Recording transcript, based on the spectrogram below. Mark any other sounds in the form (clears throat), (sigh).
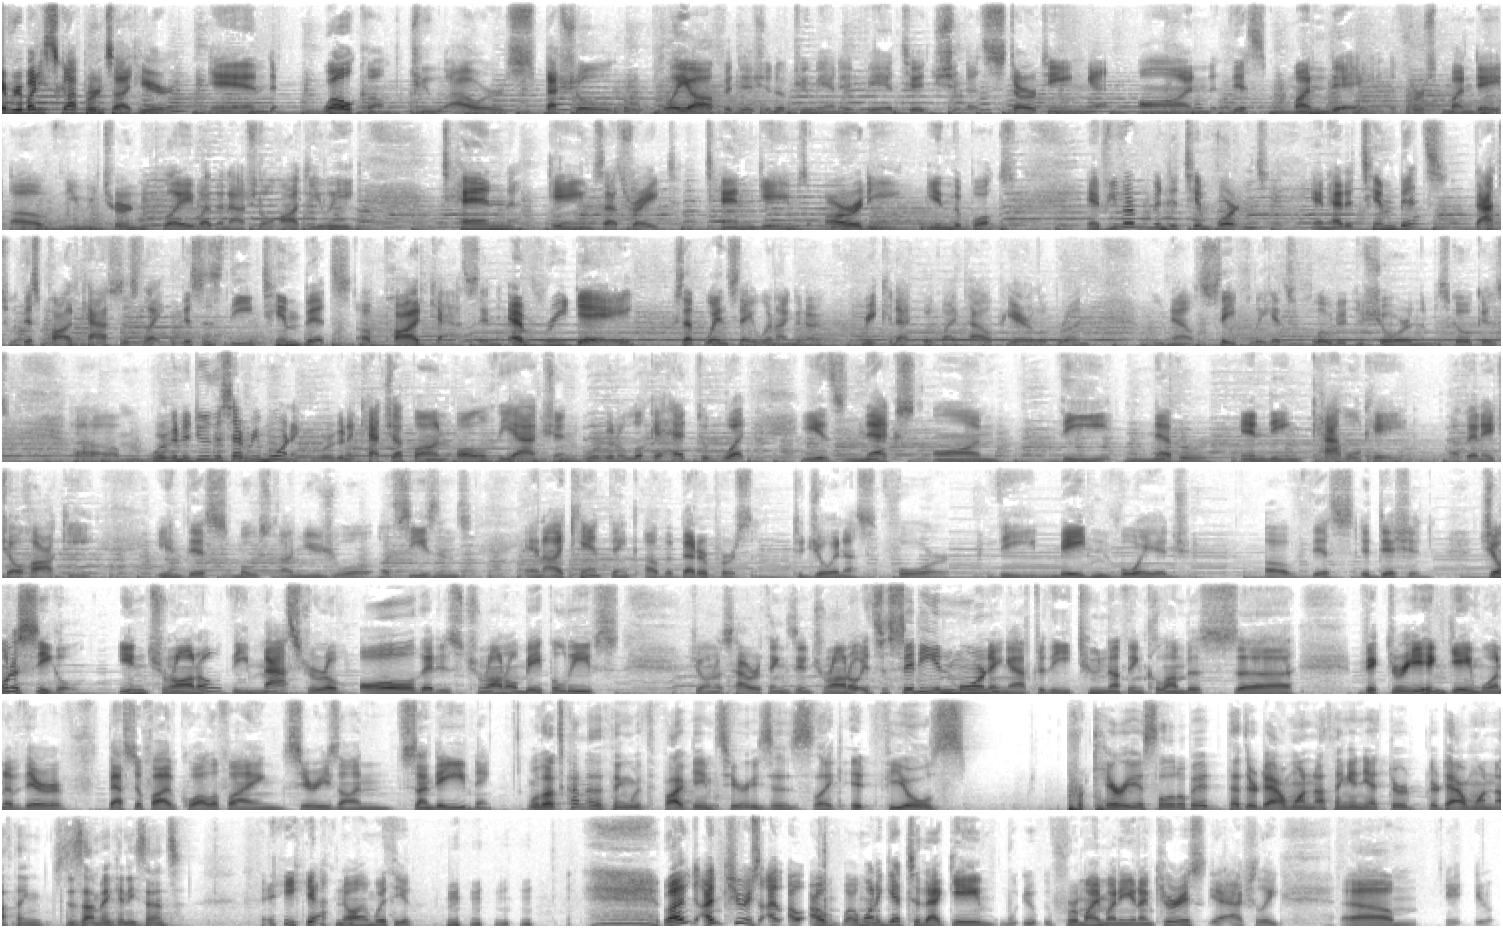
everybody, Scott Burnside here, and welcome to our special playoff edition of Two Man Advantage, uh, starting on this Monday, the first Monday of the return to play by the National Hockey League. 10 games, that's right, 10 games already in the books. If you've ever been to Tim Hortons and had a Timbits, that's what this podcast is like. This is the Timbits of podcasts. And every day, except Wednesday, when I'm going to reconnect with my pal Pierre LeBrun, who now safely has floated to shore in the Muskokas, um, we're going to do this every morning. We're going to catch up on all of the action. We're going to look ahead to what is next on the never ending cavalcade of NHL hockey in this most unusual of seasons. And I can't think of a better person to join us for the maiden voyage of this edition. Jonas Siegel in Toronto, the master of all that is Toronto Maple Leafs. Jonas, how are things in Toronto? It's a city in mourning after the 2 0 Columbus uh, victory in game one of their best of five qualifying series on Sunday evening. Well, that's kind of the thing with five game series is like it feels precarious a little bit that they're down one nothing and yet they're they're down one nothing. Does that make any sense? (laughs) yeah, no, I'm with you. (laughs) well, I'm, curious. I, I, I want to get to that game for my money, and I'm curious. Actually, um,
